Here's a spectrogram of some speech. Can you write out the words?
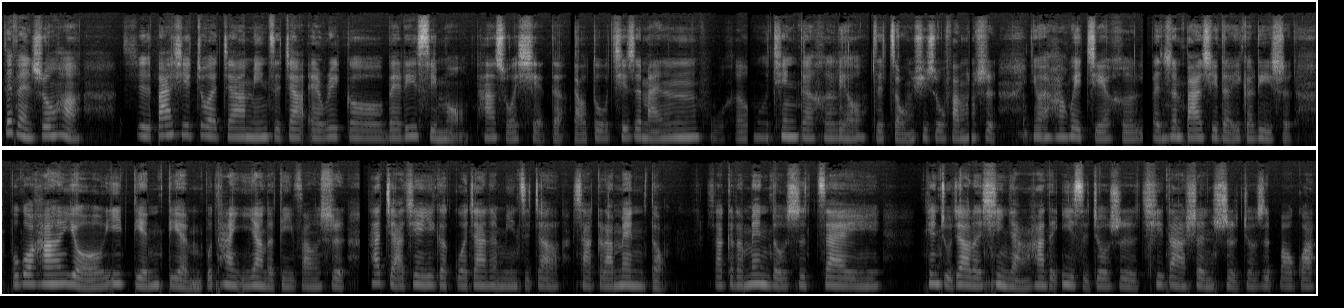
这本书哈。是巴西作家，名字叫 Erigo Bellissimo，他所写的角度其实蛮符合母亲的河流这种叙述方式，因为他会结合本身巴西的一个历史。不过他有一点点不太一样的地方是，他假借一个国家的名字叫 Sacramento，Sacramento 是在天主教的信仰，它的意思就是七大圣事，就是包括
